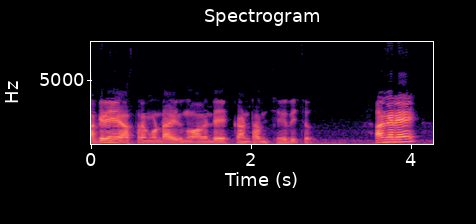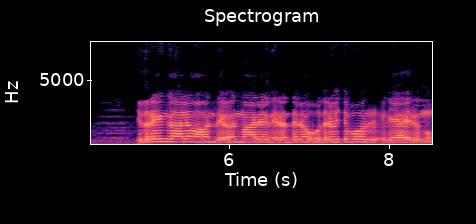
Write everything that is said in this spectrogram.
ആഗ്നേയാസ്ത്രം കൊണ്ടായിരുന്നു അവന്റെ കണ്ഠം ഛേദിച്ചത്. അങ്ങനെ ഇത്രയും കാലം അവൻ ദേവന്മാരെ നിരന്തരം ഉപദ്രവിച്ചു പോരുകയായിരുന്നു.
